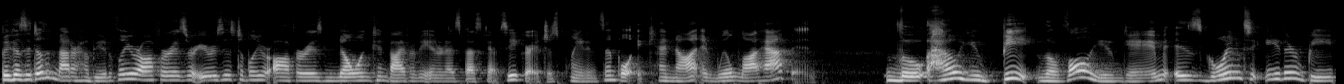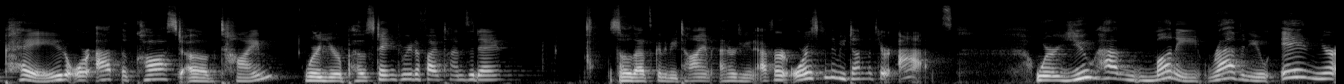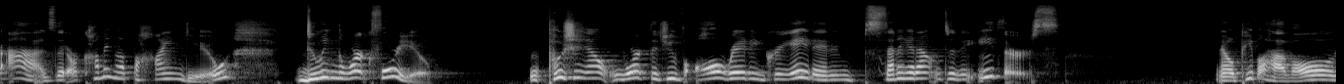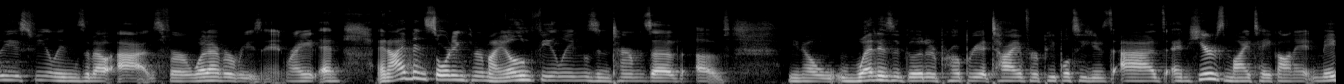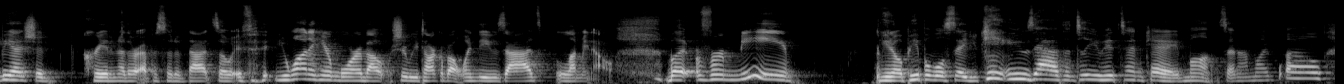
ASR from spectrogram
Because it doesn't matter how beautiful your offer is or irresistible your offer is, no one can buy from the internet's best kept secret. Just plain and simple. It cannot and will not happen the how you beat the volume game is going to either be paid or at the cost of time where you're posting 3 to 5 times a day. So that's going to be time energy and effort or it's going to be done with your ads where you have money revenue in your ads that are coming up behind you doing the work for you pushing out work that you've already created and sending it out into the ethers now people have all these feelings about ads for whatever reason, right? And and I've been sorting through my own feelings in terms of of you know, when is a good appropriate time for people to use ads? And here's my take on it. Maybe I should create another episode of that. So if you want to hear more about should we talk about when to use ads, let me know. But for me, you know, people will say you can't use ads until you hit 10k months and I'm like, well,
